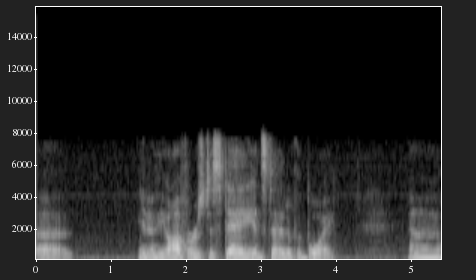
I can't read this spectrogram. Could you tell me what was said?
uh, you know, he offers to stay instead of the boy. Uh,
